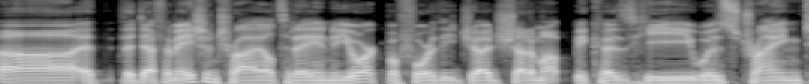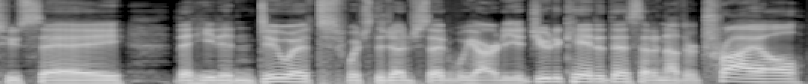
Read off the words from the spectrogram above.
Uh, at the defamation trial today in New York before the judge shut him up because he was trying to say that he didn't do it, which the judge said, We already adjudicated this at another trial,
